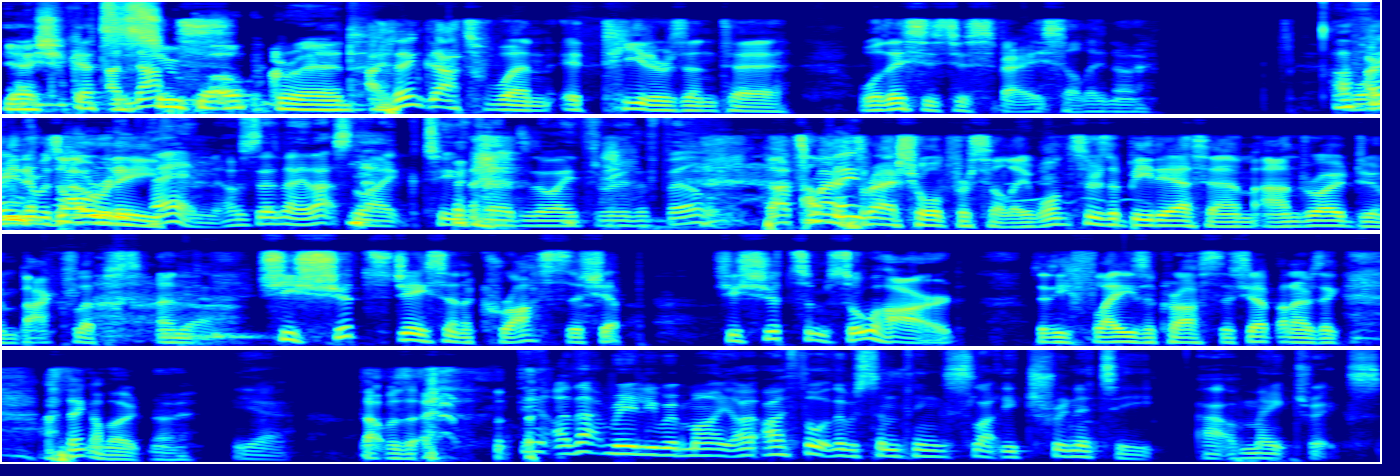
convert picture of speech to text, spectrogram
Yeah, she gets And a super upgrade. I think that's when it teeters into well, this is just very silly now. I, I think mean, it was already then. I was saying no, that's like two thirds of the way through the film. That's I my think- threshold for silly. Once there's a BDSM android doing backflips and Yeah. she shoots Jason across the ship. She shoots him so hard that he flies across the ship, and I was like, I think I'm out now. Yeah. That was it. Uh, that really remind. I, I thought there was something slightly Trinity out of Matrix.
